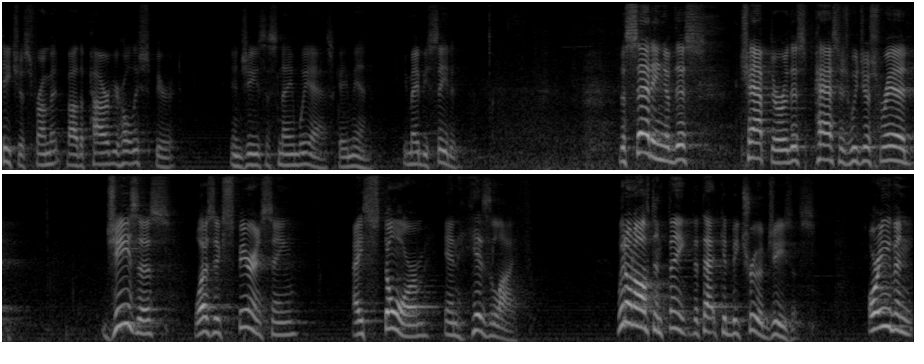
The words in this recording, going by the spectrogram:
Teach us from it by the power of your Holy Spirit. In Jesus' name we ask. Amen. You may be seated. The setting of this chapter or this passage we just read, Jesus was experiencing a storm in his life. We don't often think that that could be true of Jesus or even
